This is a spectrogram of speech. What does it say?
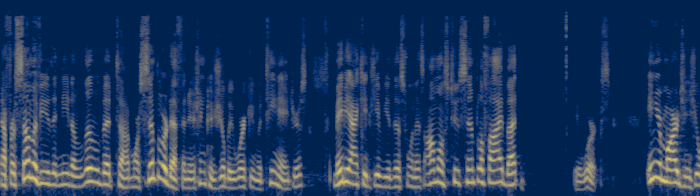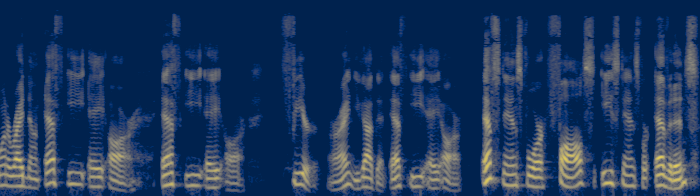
Now, for some of you that need a little bit uh, more simpler definition, because you'll be working with teenagers, maybe I could give you this one. It's almost too simplified, but it works. In your margins, you want to write down F E A R. F E A R. Fear. All right? You got that. F E A R. F stands for false. E stands for evidence.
